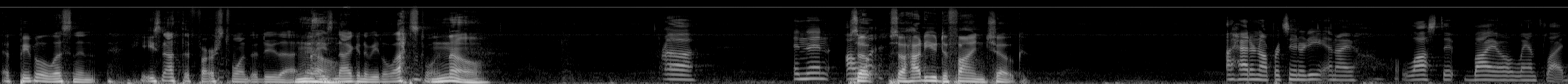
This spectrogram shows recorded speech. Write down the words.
if people are listening, he's not the first one to do that. No. And he's not going to be the last one. No. Uh, and then I so, want, so how do you define choke? I had an opportunity and I lost it by a landslide.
